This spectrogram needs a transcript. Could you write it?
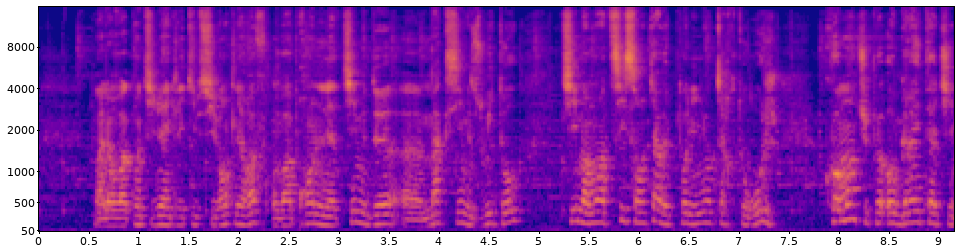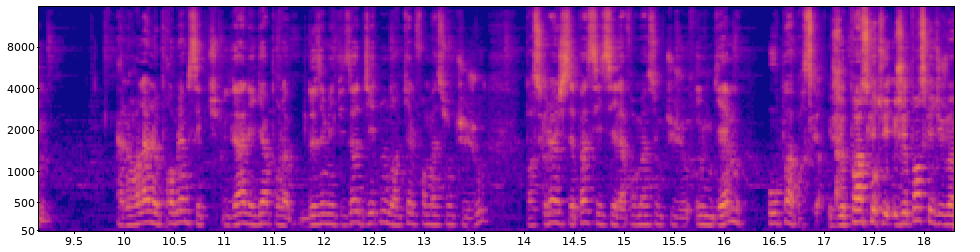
allez, on va continuer avec l'équipe suivante, les refs. On va prendre la team de euh, Maxime Zuito. Team à moins de 600k avec Paulinho, carte rouge. Comment tu peux upgrade ta team? Alors là, le problème, c'est que là, les gars, pour le deuxième épisode, dites-nous dans quelle formation tu joues. Parce que là, je sais pas si c'est la formation que tu joues in-game ou pas. Parce que je, pense que tu, je pense que tu joues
